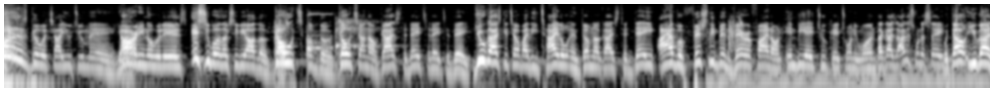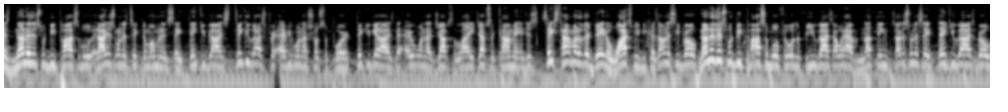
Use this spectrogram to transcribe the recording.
What is good with y'all YouTube, man? Y'all already know who it is. It's your boy Lux TV, all the goats of the GOAT channel. Guys, today, today, today, you guys can tell by the title and thumbnail, guys, today, I have officially been verified on NBA 2K21. Like, guys, I just want to say, without you guys, none of this would be possible, and I just want to take the moment and say thank you guys. Thank you guys for everyone that shows support. Thank you guys that everyone that drops a like, drops a comment, and just takes time out of their day to watch me, because honestly, bro, none of this would be possible if it wasn't for you guys. I would have nothing. So I just want to say thank you guys, bro.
